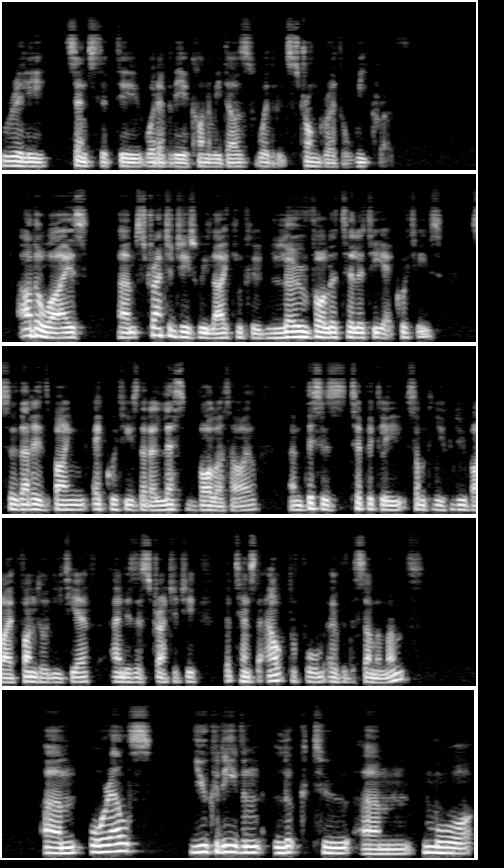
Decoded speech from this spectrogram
really sensitive to whatever the economy does, whether it's strong growth or weak growth. Otherwise, um, strategies we like include low volatility equities, so that is buying equities that are less volatile. And this is typically something you can do via fund or ETF and is a strategy that tends to outperform over the summer months. Um, or else you could even look to um, more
